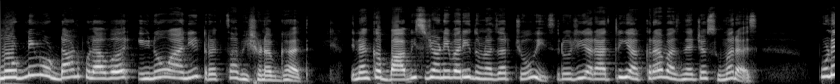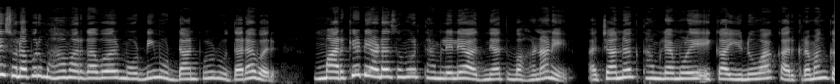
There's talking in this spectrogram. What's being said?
मोडणी मोड्डाण पुलावर इनोवा आणि ट्रकचा भीषण अपघात. दिनांक बावीस जानेवारी दोन हजार चोवीस रोजी रात्री अकरा वाजण्याच्या सुमारास पुणे सोलापूर महामार्गावर मोडणी उड्डाणपूल उतारावर मार्केट यार्डासमोर थांबलेल्या अज्ञात वाहनाने अचानक थांबल्यामुळे एका इनोवा कार क्रमांक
